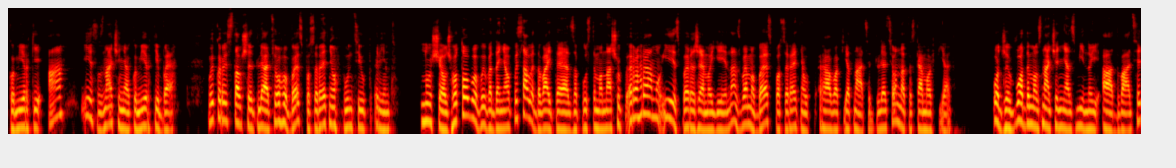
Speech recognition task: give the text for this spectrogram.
комірки А і значення комірки B, використавши для цього безпосередньо функцію print. Ну що ж, готово, виведення описали. Давайте запустимо нашу програму і збережемо її. Назвемо безпосередньо вправа 15. Для цього натискаємо F5. Отже, вводимо значення змінної A20,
